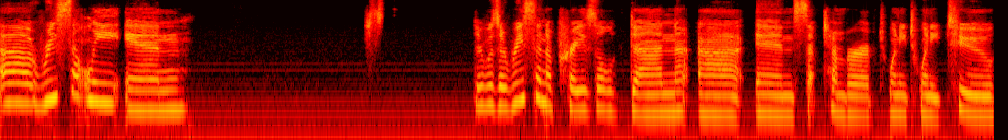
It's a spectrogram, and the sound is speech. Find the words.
Uh, recently in there was a recent appraisal done uh, in September of 2022,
